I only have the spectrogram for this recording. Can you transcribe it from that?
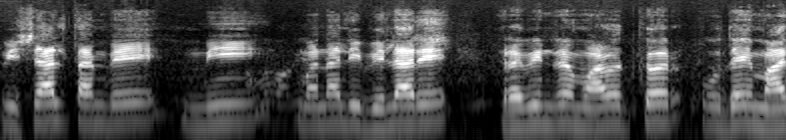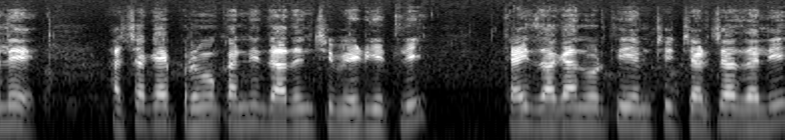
विशाल तांबे मी मनाली भिलारे रवींद्र माळवतकर उदय माले अशा काही प्रमुखांनी दादांची भेट घेतली. काही जागांवरती आमची चर्चा झाली.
